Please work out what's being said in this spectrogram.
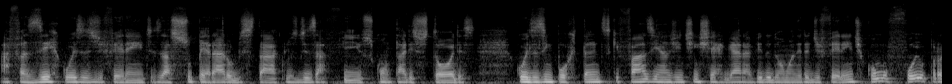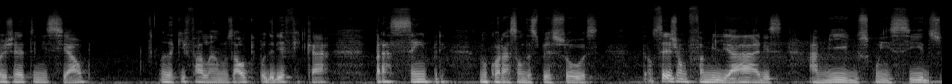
a fazer coisas diferentes, a superar obstáculos, desafios, contar histórias, coisas importantes que fazem a gente enxergar a vida de uma maneira diferente, como foi o projeto inicial. Nós aqui falamos algo que poderia ficar para sempre no coração das pessoas. Então, sejam familiares, amigos, conhecidos,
